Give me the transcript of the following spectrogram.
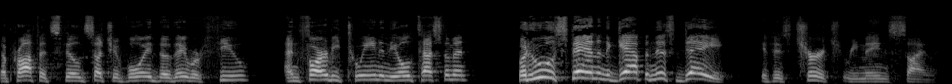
The prophets filled such a void, though they were few and far between in the Old Testament. But who will stand in the gap in this day if his church remains silent,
